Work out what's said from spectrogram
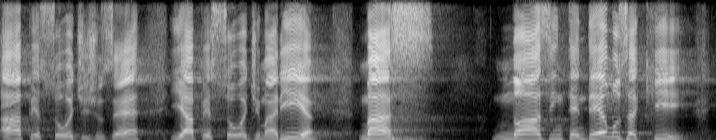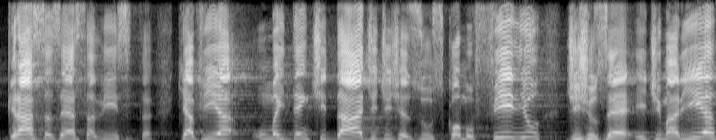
à pessoa de José e à pessoa de Maria, mas nós entendemos aqui, graças a essa lista, que havia uma identidade de Jesus como filho de José e de Maria,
